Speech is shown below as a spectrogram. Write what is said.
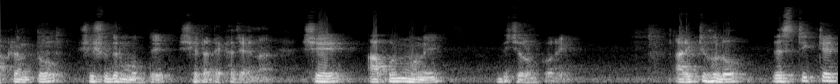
আক্রান্ত শিশুদের মধ্যে সেটা দেখা যায় না। সে আপন মনে বিচরণ করে। আরেকটি হলো restricted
